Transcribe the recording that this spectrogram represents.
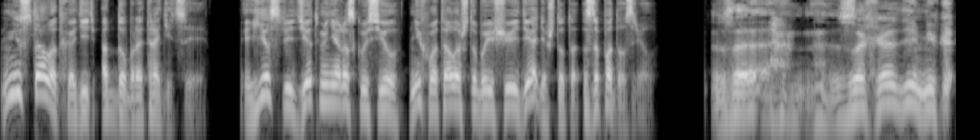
Не стал отходить от доброй традиции. Если дед меня раскусил, не хватало, чтобы еще и дядя что-то заподозрил. «За... заходи, Мих...»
